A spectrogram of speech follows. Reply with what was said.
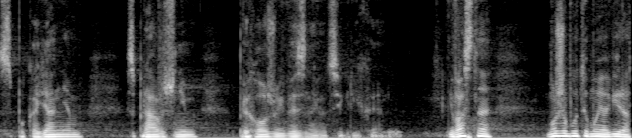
з покаянням справжнім приходжу і визнаю ці гріхи. І, власне, може бути моя віра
